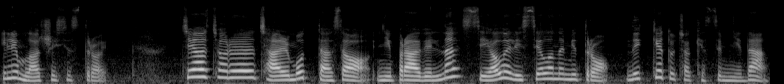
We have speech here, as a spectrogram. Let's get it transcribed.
или младшей сестрой. 지하철을 잘못 타서 неправильно сел или села на метро. 늦게 도착했습니다.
